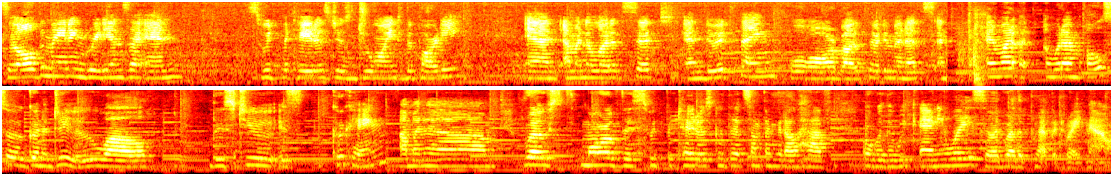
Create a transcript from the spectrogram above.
So all the main ingredients are in. Sweet potatoes just joined the party. And I'm gonna let it sit and do its thing for about 30 minutes. And, and what, what I'm also gonna do while this stew is cooking, I'm gonna um, roast more of the sweet potatoes because that's something that I'll have over the week anyway, so I'd rather prep it right now.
